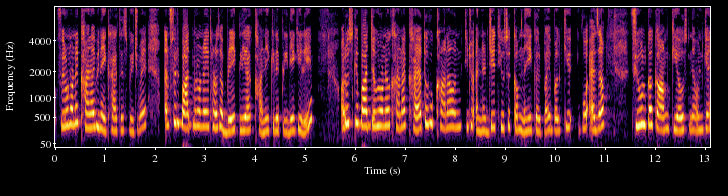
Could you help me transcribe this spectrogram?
फिर उन्होंने खाना भी नहीं खाया था इस बीच में। एंड फिर बाद में उन्होंने थोड़ा सा ब्रेक लिया खाने के लिए, पीने के लिए। और उसके बाद जब उन्होंने खाना खाया तो वो खाना उनकी जो एनर्जी थी, उसे कम नहीं कर पाई, बल्कि वो एज अ फ्यूल का काम किया उसने उनके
